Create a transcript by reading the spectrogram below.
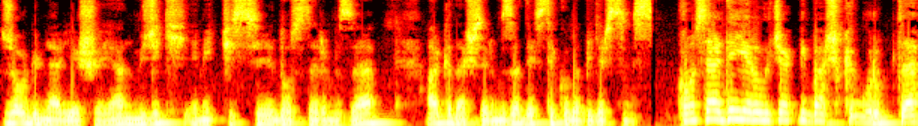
zor günler yaşayan müzik emekçisi dostlarımıza, arkadaşlarımıza destek olabilirsiniz. Konserde yer alacak bir başka grupta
